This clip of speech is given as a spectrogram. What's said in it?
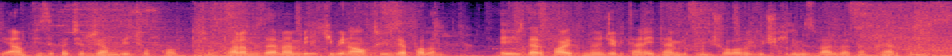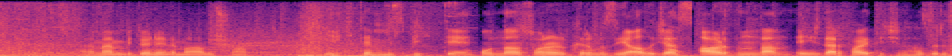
Bir an fizik kaçıracağım diye çok korktum. Şimdi paramızı hemen bir 2600 yapalım. Ejder Fight'ın önce bir tane item bitirmiş olalım. 3 kilimiz var zaten tertemiz. Hemen bir dönelim abi şu an. İlk itemimiz bitti. Ondan sonra kırmızıyı alacağız. Ardından Ejder Fight için hazırız.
